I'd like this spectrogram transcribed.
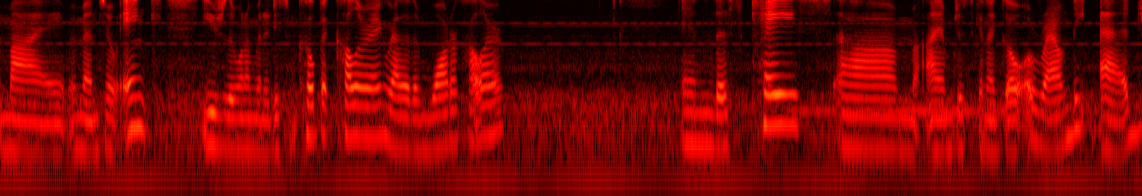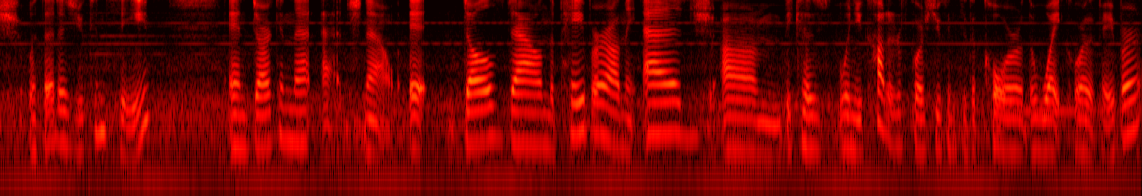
my Memento ink. Usually, when I'm going to do some Copic coloring rather than watercolor. In this case, um, I am just going to go around the edge with it, as you can see and darken that edge. Now, it dulls down the paper on the edge um, because when you cut it, of course, you can see the core, the white core of the paper,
